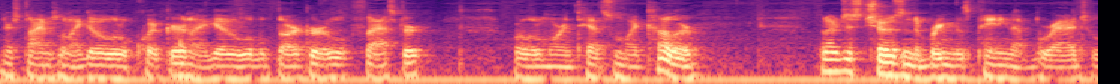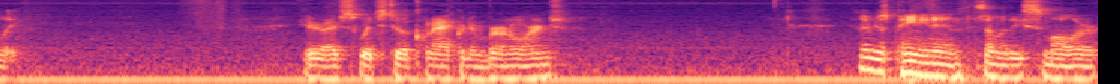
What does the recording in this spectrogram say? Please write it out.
There's times when I go a little quicker and I go a little darker, a little faster or a little more intense with my color. But I've just chosen to bring this painting up gradually. Here I've switched to a quinacridone burnt orange. And I'm just painting in some of these smaller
